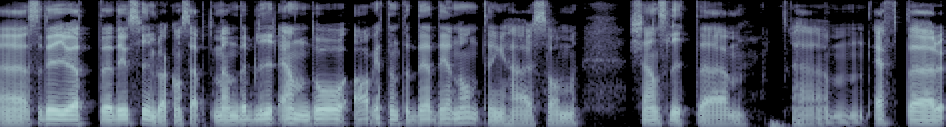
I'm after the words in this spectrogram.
Eh, så det är ju ett, eh, det är ett svinbra koncept, men det blir ändå, jag vet inte, det, det är någonting här som känns lite um, efter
